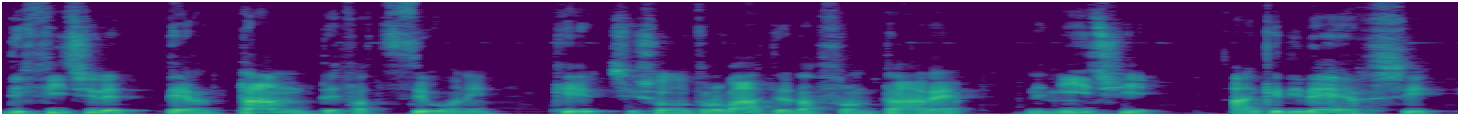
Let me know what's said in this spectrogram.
difficile per tante fazioni che si sono trovate ad affrontare nemici anche diversi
